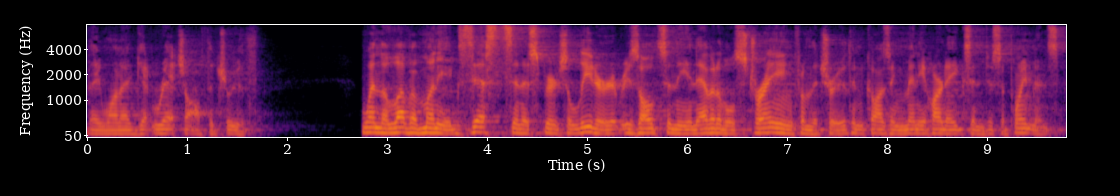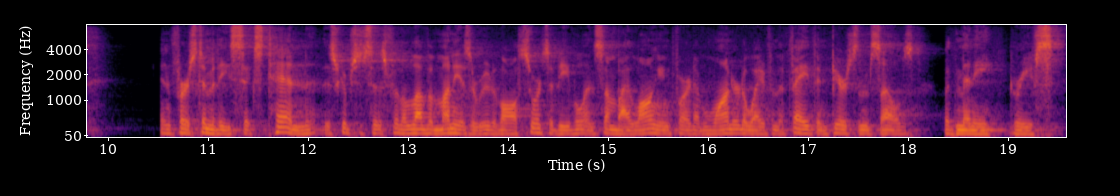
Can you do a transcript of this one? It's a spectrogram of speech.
they want to get rich off the truth. When the love of money exists in a spiritual leader, it results in the inevitable straying from the truth and causing many heartaches and disappointments. In 1 Timothy 6:10, the scripture says, "For the love of money is a root of all sorts of evil, and some by longing for it have wandered away from the faith and pierced themselves with many griefs."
